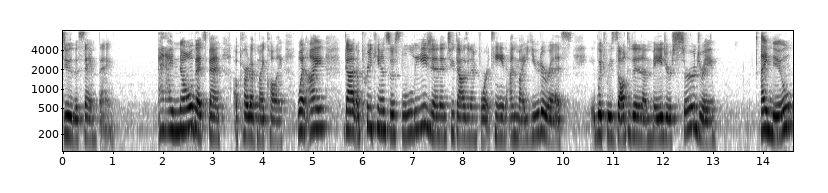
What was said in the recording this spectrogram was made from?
do the same thing. And I know that's been a part of my calling. When I got a precancerous lesion in 2014 on my uterus, which resulted in a major surgery, I knew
